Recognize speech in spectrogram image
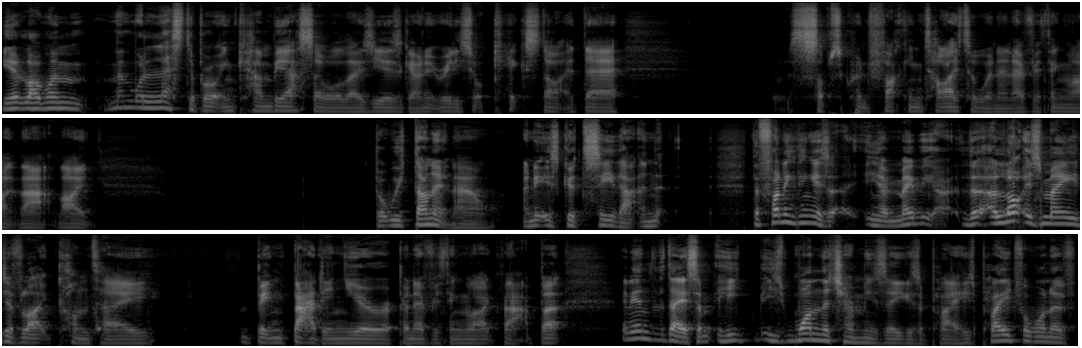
You know, like when remember when Leicester brought in Cambiasso all those years ago, and it really sort of kick-started their subsequent fucking title win and everything like that. Like, but we've done it now, and it is good to see that. And the funny thing is, you know, maybe uh, a lot is made of like Conte being bad in Europe and everything like that. But at the end of the day, he he's won the Champions League as a player. He's played for one of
